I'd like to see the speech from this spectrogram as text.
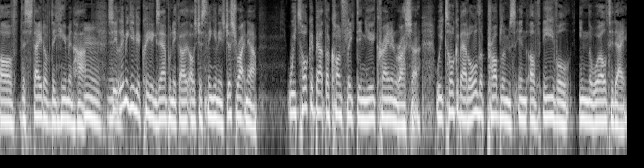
of the state of the human heart. Mm, See, mm. let me give you a quick example, Nick. I, I was just thinking this just right now. We talk about the conflict in Ukraine and Russia. We talk about all the problems in, of evil in the world today.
